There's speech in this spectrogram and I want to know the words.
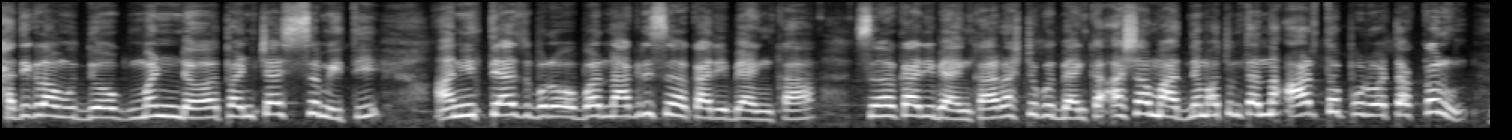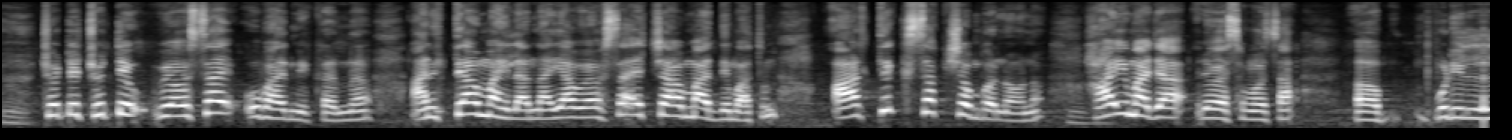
खादीग्राम उद्योग मंडळ पंचायत समिती आणि त्याचबरोबर नागरी सहकारी बँका सहकारी बँका राष्ट्रकृत बँका अशा माध्यमातून त्यांना अर्थपुरवठा करून छोटे छोटे व्यवसाय उभारणी करणं आणि त्या महिलांना या व्यवसायाच्या माध्यमातून आर्थिक सक्षम बनवणं हाही माझ्या डोळ्यासमोरचा पुढील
